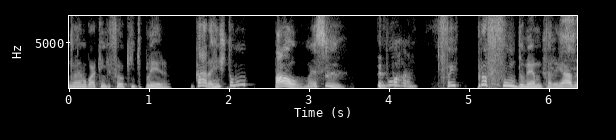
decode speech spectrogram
Não lembro agora quem foi o quinto player. Cara, a gente tomou um pau, mas assim, porra, foi profundo mesmo, tá ligado?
